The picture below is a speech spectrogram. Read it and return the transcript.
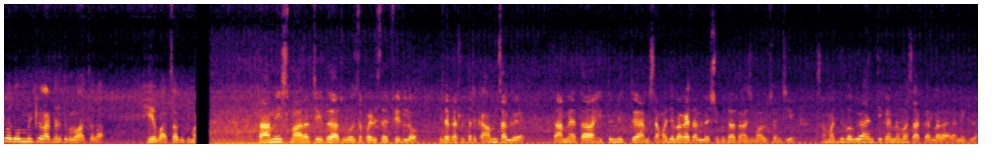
किंवा दोन मिनटं लागणार तुम्हाला वाचायला. हे वाचा आता तुम्हाला तर आम्ही स्मारकच्या इथं आजूबाजूचा परिसर फिरलो. इथं कसलं तरी काम चालू आहे. तर आम्ही आता इथून निघतोय. आम्ही समाधी बघायला चाललो आहे सुभेदार तानाजी माणसांची समाधी बघूया आणि तिकडनं मग साखरला जायला निघूया.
